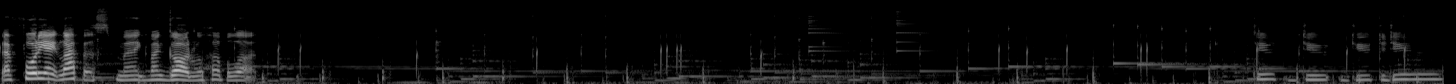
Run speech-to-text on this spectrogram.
That 48 lapis, my, my god, will help a lot. Do, do, do, do.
